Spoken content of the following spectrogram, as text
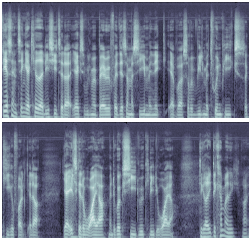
det er sådan en ting, jeg er ked af at lige sige til dig, jeg er ikke så vild med Barry, for det er som at sige, at man ikke er var så vild med Twin Peaks, så kigger folk, eller jeg elsker The Wire, men du kan ikke sige, at du ikke kan lide The Wire. Det kan ikke, det kan man ikke, nej.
